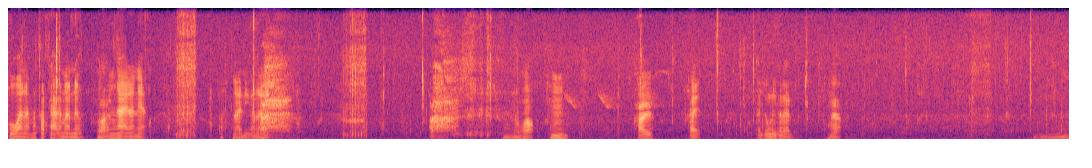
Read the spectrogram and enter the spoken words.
เพราะว่านะมันเข้าทาขนาดเนอะอร่อยง่ายนะเนี่ยง่ายดีขนาดนั้นอืมพ่ออืมใครไข่ไข่ช่วงดีขนาดเนี่ยอื้อหือ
